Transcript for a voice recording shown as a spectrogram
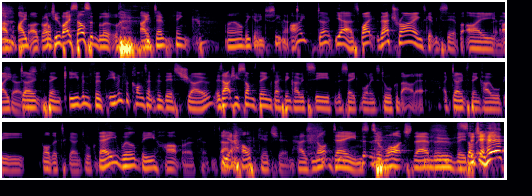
Um, I, Brought to you by Selsun Blue. I don't think I'll be going to see that. I don't. Yeah, despite they're trying to get me to see it, but I it I shows. don't think even for even for content for this show, there's actually some things I think I would see for the sake of wanting to talk about it. I don't think I will be bothered to go and talk about They it. will be heartbroken that Yeah. Pulp Kitchen has not deigned to watch their movie. Some Did you hear?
